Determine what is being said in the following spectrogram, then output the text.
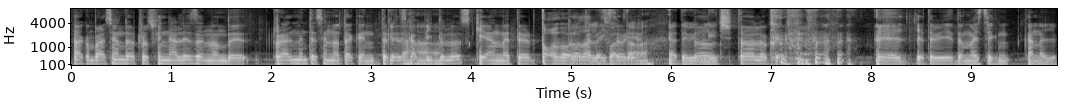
a comparación de otros finales en donde realmente se nota que en tres ajá. capítulos quieren meter Todo lo toda que la les historia. faltaba. Ya te vi todo, Bleach. Todo lo que... Ya te vi Domestic Canallo.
